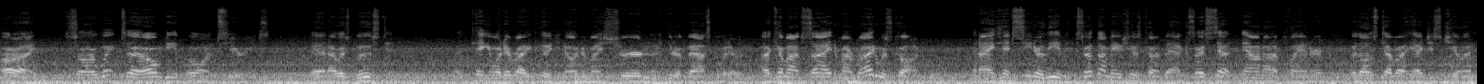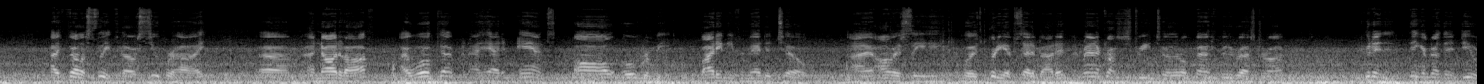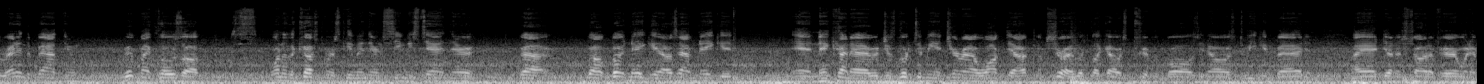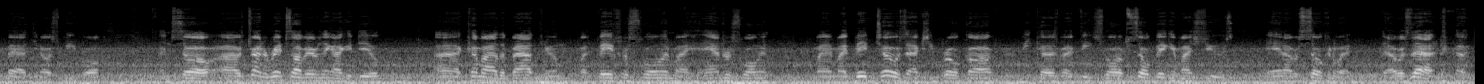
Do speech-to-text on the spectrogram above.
Alright, so I went to Home Depot on Series, and I was boosting, taking whatever I could, you know, under my shirt, through a basket, whatever. I come outside, and my ride was gone, and I had seen her leaving, so I thought maybe she was coming back. So I sat down on a planter with all the stuff I had, just chilling. I fell asleep because I was super high. Um, I nodded off. I woke up, and I had ants all over me, biting me from head to toe. I obviously was pretty upset about it, and ran across the street to a little fast food restaurant couldn't think of nothing to do. Ran in the bathroom, ripped my clothes off. One of the customers came in there and see me standing there about, about butt naked. I was half naked. And they kind of just looked at me and turned around and walked out. I'm sure I looked like I was tripping balls, you know, I was tweaking bad and I had done a shot of heroin at meth, you know, speedball. And so I was trying to rinse off everything I could do. I come out of the bathroom, my face was swollen, my hands were swollen, my, my big toes actually broke off because my feet swelled up so big in my shoes and I was soaking wet. That was that.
